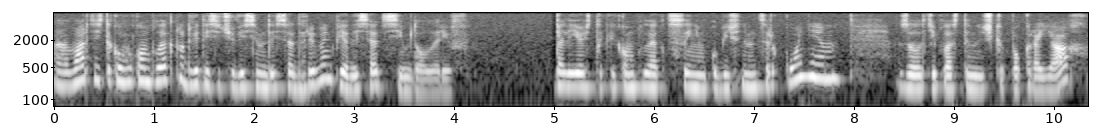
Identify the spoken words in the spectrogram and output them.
Вартість такого комплекту 2080 гривень 57 доларів. Далі ось такий комплект з синім кубічним цирконієм, золоті пластиночки по краях,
